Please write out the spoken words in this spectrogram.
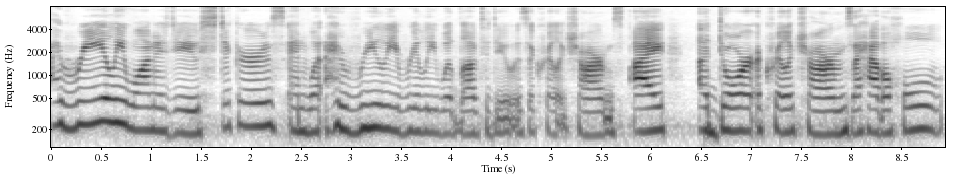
I really want to do stickers, and what I really, really would love to do is acrylic charms. I adore acrylic charms. I have a whole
